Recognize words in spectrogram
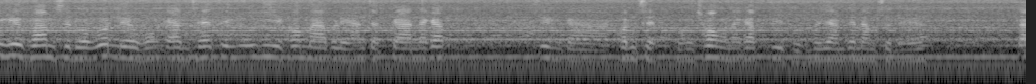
นี่คือความสะดวกรวดเร็วของการใช้เทคโนโลยีเข้ามาบริหารจัดการนะครับ ซึ่งคอนเซ็ปต์ของช่องนะครับที่ผมพยายามจะนำเสนอ แต่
